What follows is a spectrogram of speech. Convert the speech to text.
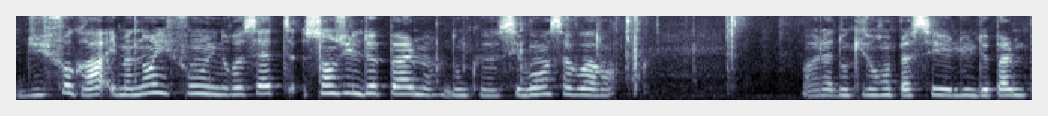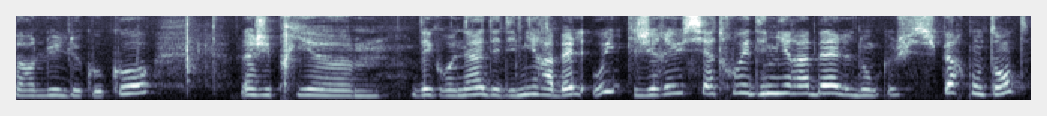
du faux gras et maintenant ils font une recette sans huile de palme, donc euh, c'est bon à savoir. hein. Voilà, donc ils ont remplacé l'huile de palme par l'huile de coco. Là, j'ai pris euh, des grenades et des mirabelles. Oui, j'ai réussi à trouver des mirabelles, donc je suis super contente.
